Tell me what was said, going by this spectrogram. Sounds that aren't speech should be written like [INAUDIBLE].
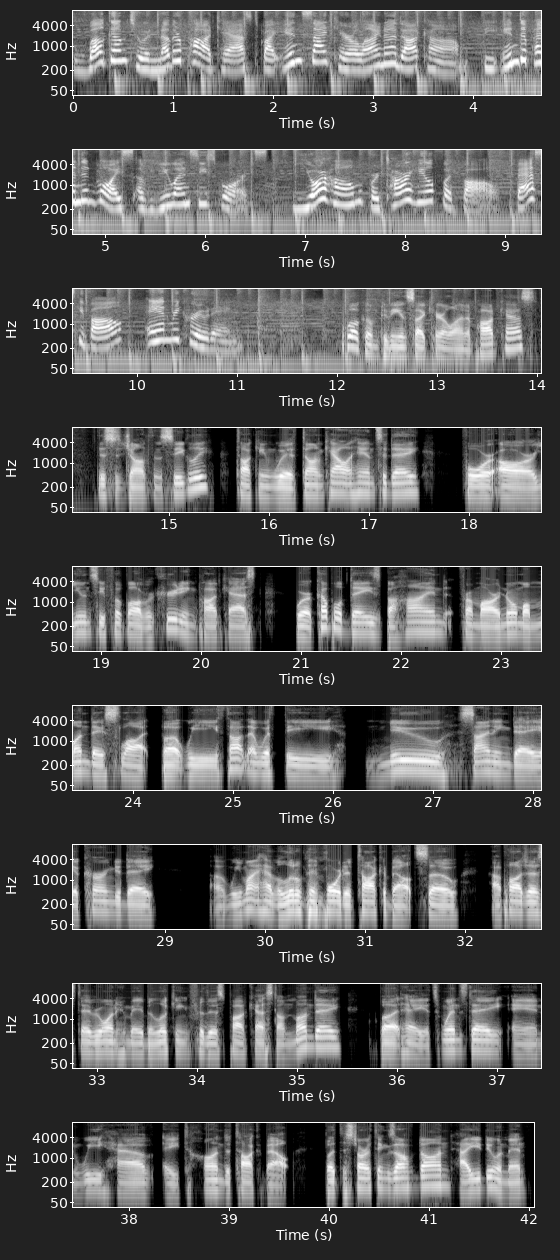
Welcome to another podcast by InsideCarolina.com, the independent voice of UNC Sports, your home for Tar Heel football, basketball, and recruiting. Welcome to the Inside Carolina podcast. This is Jonathan Seiglie talking with Don Callahan today for our UNC football recruiting podcast. We're a couple days behind from our normal Monday slot, but we thought that with the new signing day occurring today, uh, we might have a little [LAUGHS] bit more to talk about. So I apologize to everyone who may have been looking for this podcast on Monday, but hey, it's Wednesday and we have a ton to talk about. But to start things off, Don, how you doing, man?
